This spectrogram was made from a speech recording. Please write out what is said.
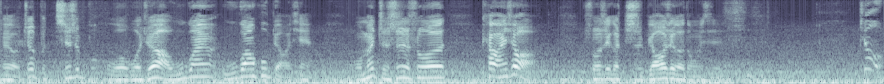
没有，这不其实不，我我觉得啊，无关无关乎表现，我们只是说开玩笑，说这个指标这个东西，就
